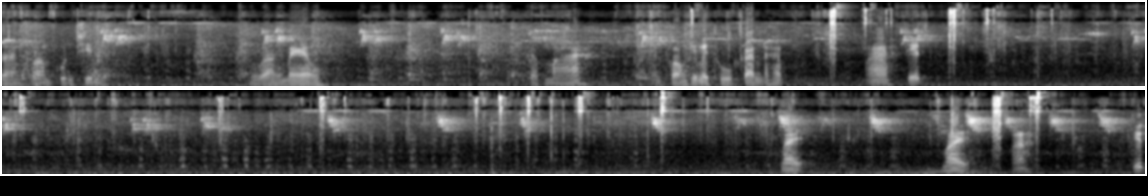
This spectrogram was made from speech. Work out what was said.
สร้างความคุ้นชินระหว่างแมว กับหมาเป็นของที่ไม่ถูกกันนะครับ มาชิด ไม่ ไม่มาชิด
